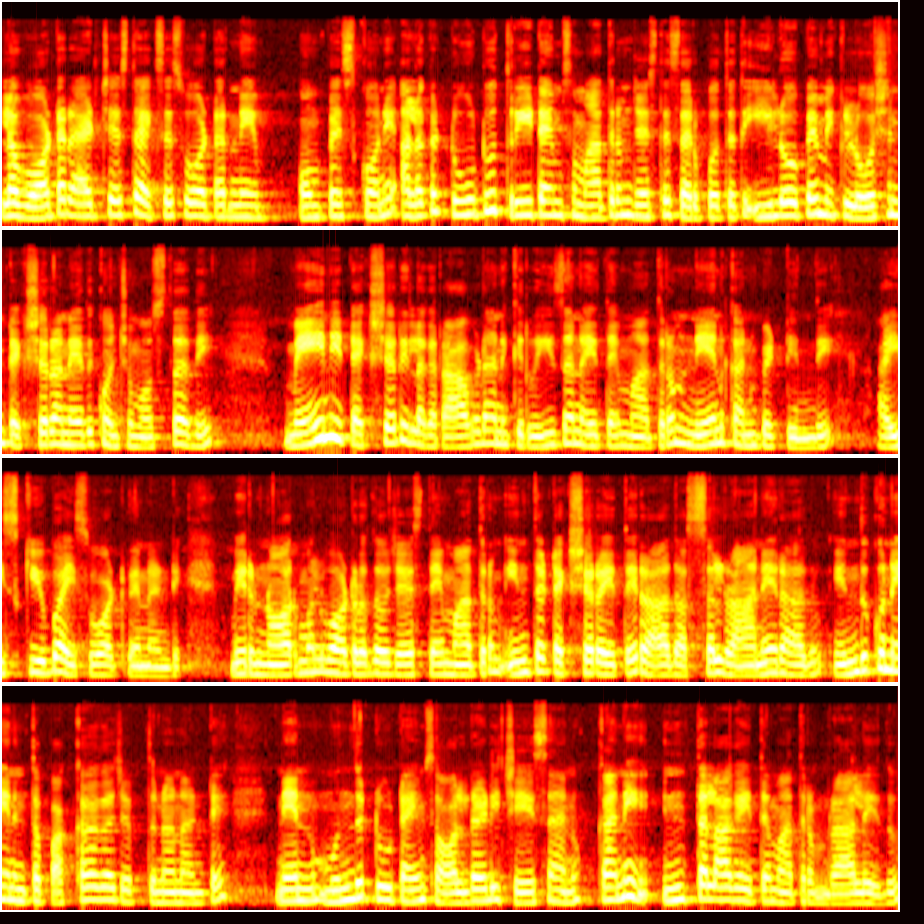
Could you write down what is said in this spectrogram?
ఇలా వాటర్ యాడ్ చేస్తూ ఎక్సెస్ వాటర్ని వంపేసుకొని అలాగే టూ టు త్రీ టైమ్స్ మాత్రం చేస్తే సరిపోతుంది. ఈలోపే మీకు లోషన్ టెక్స్చర్ అనేది కొంచెం వస్తుంది. మెయిన్ ఈ టెక్స్చర్ ఇలాగ రావడానికి రీజన్ అయితే మాత్రం నేను కనిపెట్టింది ఐస్ క్యూబ్ ఐస్ వాటరేనండి. మీరు నార్మల్ వాటర్తో చేస్తే మాత్రం ఇంత టెక్స్చర్ అయితే రాదు అస్సలు రానే రాదు. ఎందుకు నేను ఇంత పక్కాగా చెప్తున్నానంటే నేను ముందు టూ టైమ్స్ ఆల్రెడీ చేశాను కానీ ఇంతలాగైతే మాత్రం రాలేదు.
